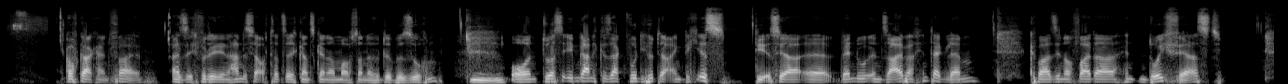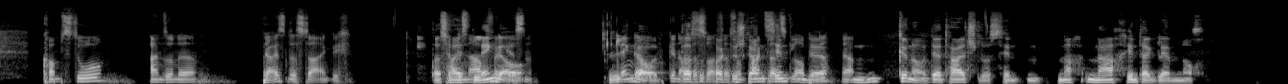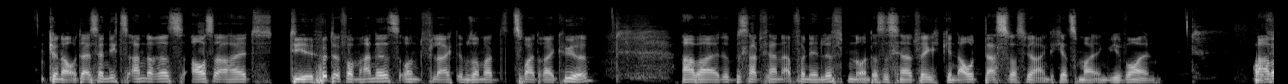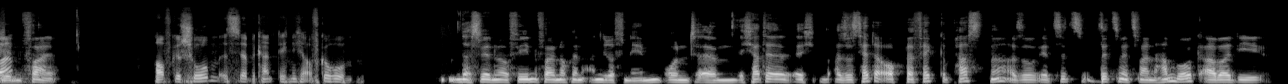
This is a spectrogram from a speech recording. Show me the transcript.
Auf gar keinen Fall. Also ich würde den Hannes ja auch tatsächlich ganz gerne nochmal auf seiner Hütte besuchen. Mhm. Und du hast eben gar nicht gesagt, wo die Hütte eigentlich ist. Die ist ja, äh, wenn du in Saalbach hinterglemm quasi noch weiter hinten durchfährst, kommst du an so eine, wie heißt denn das da eigentlich? Das heißt Lengau. Lengau, genau. Das, das ist praktisch das ganz hinten, glaube ich. Ne? Ja. Mhm. Genau, der Talschluss hinten, nach, nach Hinterglemm noch. Genau, und da ist ja nichts anderes außer halt die Hütte vom Hannes und vielleicht im Sommer zwei, drei Kühe. Aber du bist halt fernab von den Liften und das ist ja natürlich genau das, was wir eigentlich jetzt mal irgendwie wollen. Auf Aber jeden Fall. Aufgeschoben ist ja bekanntlich nicht aufgehoben das werden wir auf jeden Fall noch in Angriff nehmen. Und ähm, ich hatte, ich, also es hätte auch perfekt gepasst. Ne? Also jetzt sitz, sitzen wir zwar in Hamburg, aber die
